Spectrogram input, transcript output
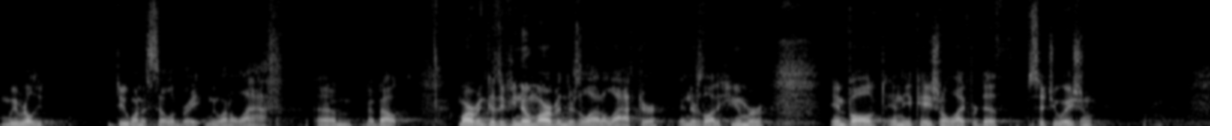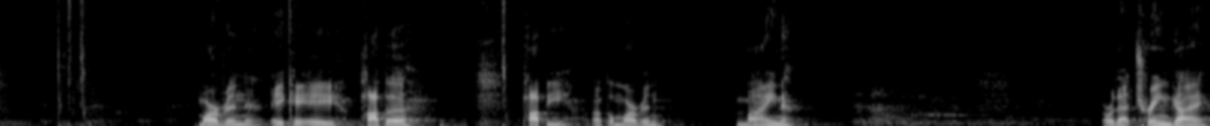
we really do want to celebrate and we want to laugh um, about Marvin. Because if you know Marvin, there's a lot of laughter and there's a lot of humor involved in the occasional life or death situation. Marvin, aka Papa, Poppy, Uncle Marvin, mine, or that train guy.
